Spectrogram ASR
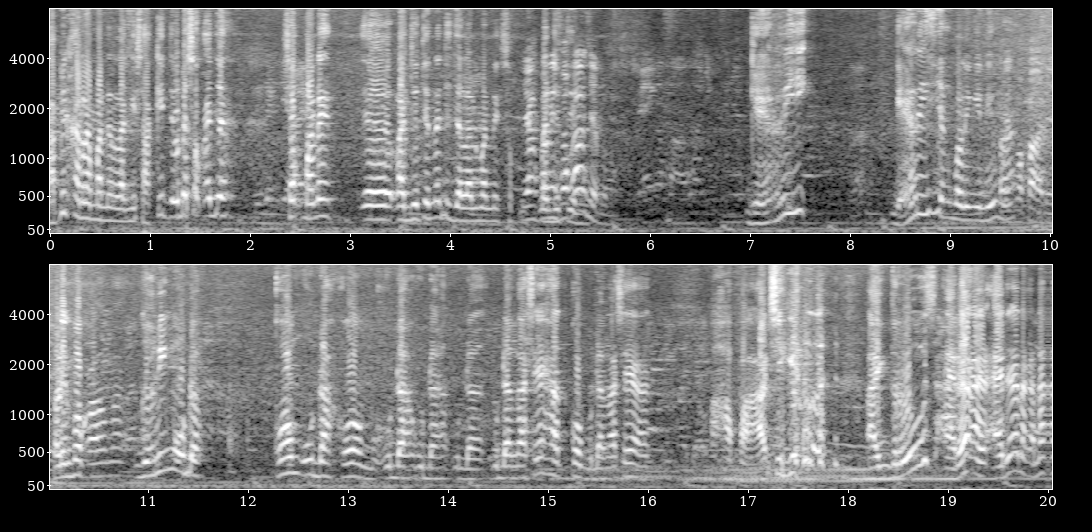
Tapi karena mana lagi sakit, ya udah sok aja. Sok mana eh, lanjutin aja jalan mana sok Yang paling lanjutin. vokal siapa? Gary Gary sih yang paling ini mah Paling vokal dia. paling vokal mah Gary mah udah kom udah kom udah udah udah udah nggak sehat kom udah nggak sehat. Ah, apaan sih Ger aing terus akhirnya akhirnya anak-anak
